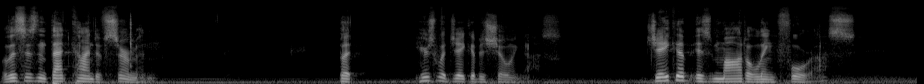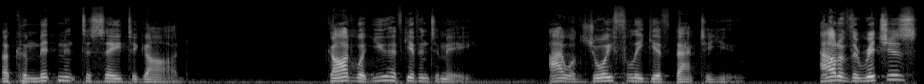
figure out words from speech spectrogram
Well, this isn't that kind of sermon. But here's what Jacob is showing us Jacob is modeling for us a commitment to say to God, God, what you have given to me, I will joyfully give back to you. Out of the riches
